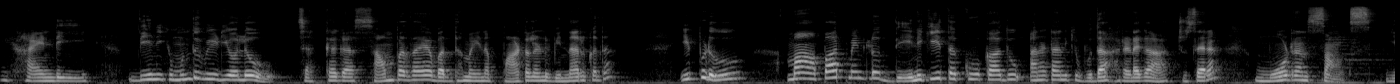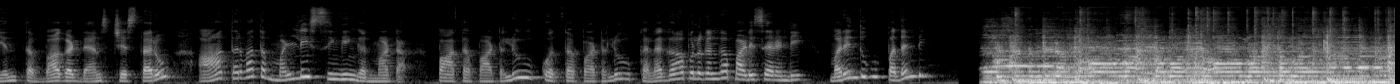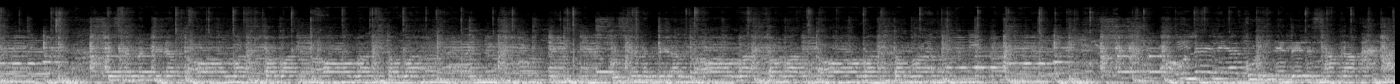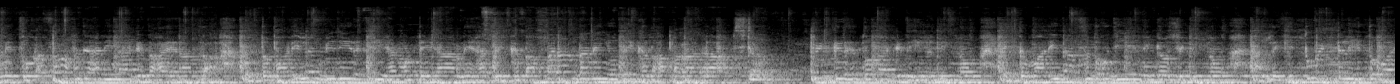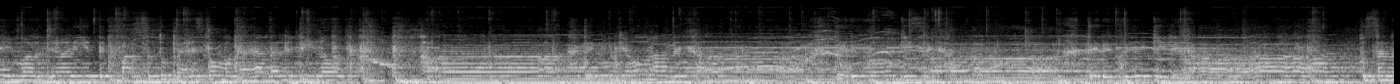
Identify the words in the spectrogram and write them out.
Hi అండి. దీనికి ముందు వీడియోలో చక్కగా సాంప్రదాయబద్ధమైన పాటలను విన్నారు కదా? ఇప్పుడు మా అపార్ట్మెంట్లో దేనికి తక్కువ కాదు అనటానికి ఉదాహరణగా చూసారా? Modern songs. ఎంత బాగా డ్యాన్స్ చేస్తారో ఆ తర్వాత మళ్ళీ సింగింగ్ అన్నమాట. పాత పాటలు కొత్త పాటలు కలగాపులగంగా పాడేశారండి. మరెందుకు? పదండి. ਤੌਬਾ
